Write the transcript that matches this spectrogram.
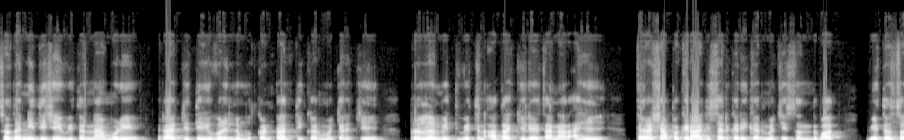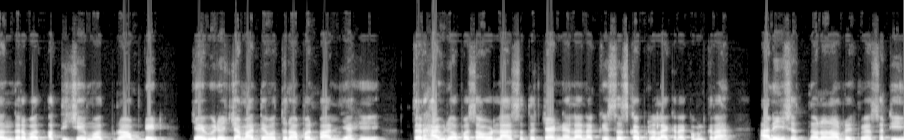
सदर निधीच्या वितरणामुळे राज्यातील वरील नमूद कंत्राटी कर्मचाऱ्यांचे प्रलंबित वेतन अदा केले जाणार आहे. तर अशा प्रकारे राज्य सरकारी कर्मचारी संदर्भात वेतन संदर्भात अतिशय महत्त्वपूर्ण अपडेट या व्हिडिओच्या माध्यमातून आपण पाहिली आहे. तर हा व्हिडिओ आपण आवडला असेल तर चॅनलला नक्की सबस्क्राईब करा लाईक करा कमेंट करा आणि यशस्वी अपडेट मिळण्यासाठी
